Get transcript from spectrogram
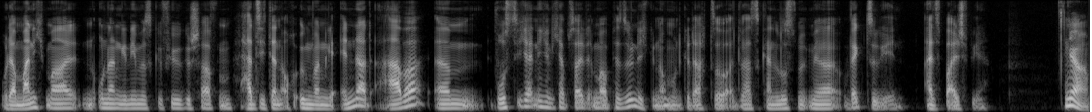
oder manchmal ein unangenehmes Gefühl geschaffen, hat sich dann auch irgendwann geändert, aber ähm, wusste ich halt nicht und ich habe es halt immer persönlich genommen und gedacht, so, du hast keine Lust mit mir wegzugehen, als Beispiel. Ja,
